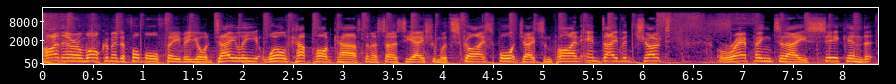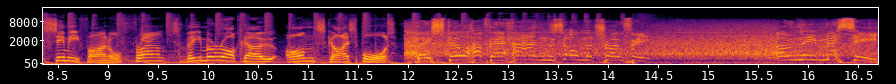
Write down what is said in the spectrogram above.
Hi there, and welcome into Football Fever, your daily World Cup podcast in association with Sky Sport. Jason Pine and David Choate wrapping today's second semi final France v Morocco on Sky Sport. They still have their hands on the trophy. Only Messi,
